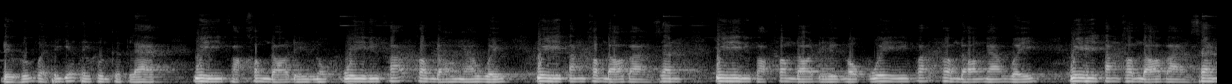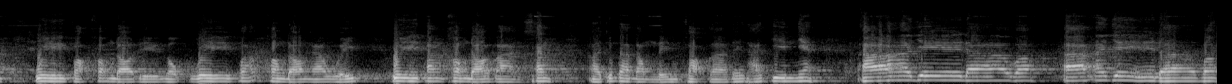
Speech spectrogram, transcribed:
đều hướng về thế giới Tây phương cực lạc quy Phật không đọa địa ngục quy Pháp không đọa ngạ quỷ quy Tăng không đọa bàn sanh quy Phật không đọa địa ngục quy Pháp không đọa ngạ quỷ quy Tăng không đọa bàn sanh quy Phật không đọa địa ngục quy Pháp không đọa ngạ quỷ quy Tăng không đọa bàn sanh à, chúng ta đồng niệm Phật à, để thả chim nha a di đà phật a di đà phật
